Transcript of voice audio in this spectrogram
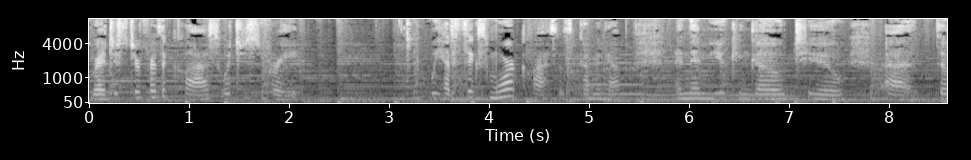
register for the class, which is free we have six more classes coming up, and then you can go to uh, the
